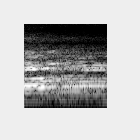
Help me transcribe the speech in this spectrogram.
Oh.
